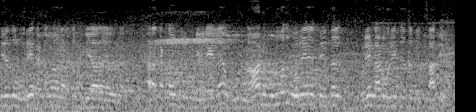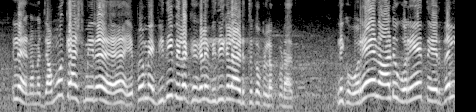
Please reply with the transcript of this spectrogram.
தேர்தல் ஒரே கட்டமாக நடத்த முடியாத ஒரு கட்டமைப்பு நிலையில ஒரு நாடு முழுவதும் ஒரே தேர்தல் ஒரே நாடு ஒரே தேர்தல் சாத்தியம். இல்லை நம்ம ஜம்மு காஷ்மீரை எப்போவுமே விதி விலக்குகளை விதிகளாக எடுத்துக்க கொள்ளக்கூடாது. இன்னைக்கு ஒரே நாடு ஒரே தேர்தல்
